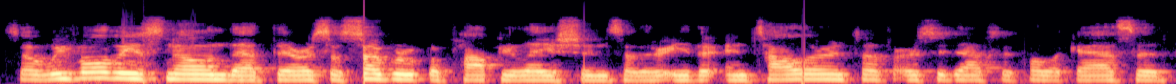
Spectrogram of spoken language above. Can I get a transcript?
So we've always known that there is a subgroup of populations that are either intolerant of ursodeoxycholic acid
